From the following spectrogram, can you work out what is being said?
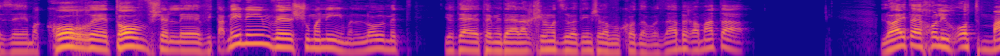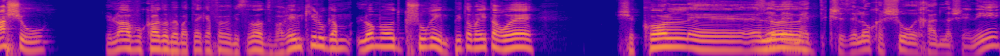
זה מקור אה, טוב של אה, ויטמינים ושומנים. אני לא באמת יודע יותר מדי על הרכיבים התזונתיים של אבוקדו, אבל זה היה ברמת ה... לא היית יכול לראות משהו ללא אבוקדו בבתי קפה ומסעדות. דברים כאילו גם לא מאוד קשורים. פתאום היית רואה שכל... אה, זה לא... באמת, כשזה לא קשור אחד לשני,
